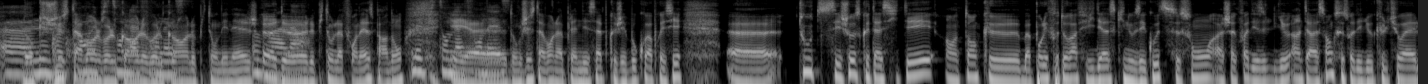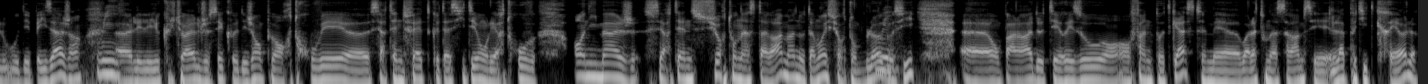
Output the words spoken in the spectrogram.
Euh, donc juste volcan, avant le volcan, le volcan, le piton des neiges, voilà. de, le piton de la fournaise, pardon. Le piton de la fournaise. donc juste avant la plaine des sables que j'ai beaucoup apprécié. toutes ces choses que tu as citées en tant que, bah, pour les photographes et vidéastes qui nous écoutent, ce sont à chaque fois des lieux intéressants, que ce soit des lieux culturels ou des paysages. Hein. Oui. Euh, les lieux culturels, je sais que déjà on peut en retrouver euh, certaines fêtes que tu as citées, on les retrouve en images certaines sur ton Instagram, hein, notamment et sur ton blog oui. aussi. Euh, on parlera de tes réseaux en, en fin de podcast, mais voilà, ton Instagram c'est la petite créole.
